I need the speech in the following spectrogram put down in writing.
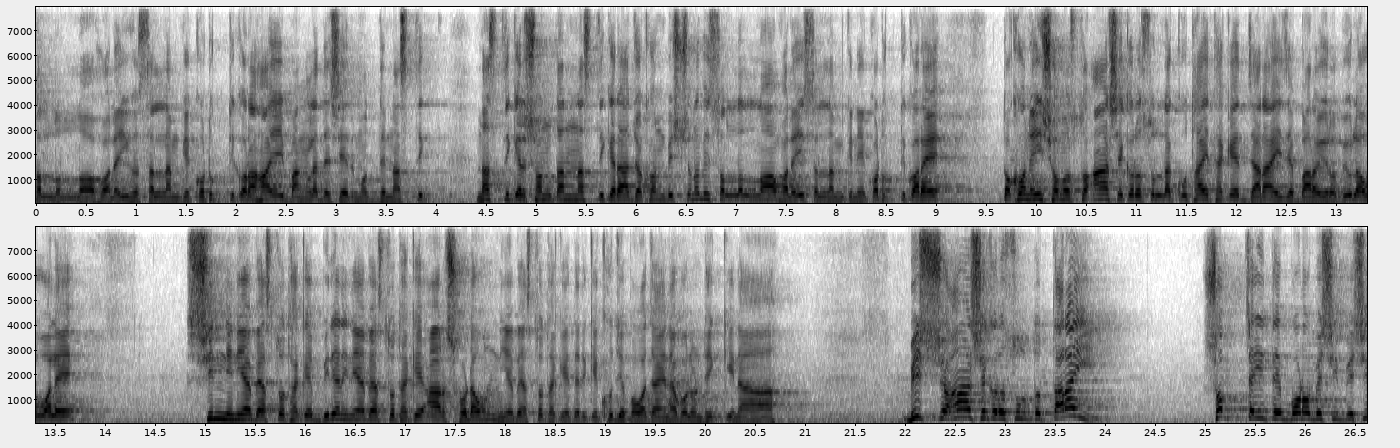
সাল্লাহ আলাইহি কটুক্তি করা হয় এই বাংলাদেশের মধ্যে নাস্তিক, নাস্তিকের সন্তান, নাস্তিকেরা যখন বিশ্বনবী সাল্লাহ সাল্লামকে নিয়ে কটুক্তি করে, তখন এই সমস্ত আশেক রসুল্লাহ কোথায় থাকে? যারা এই যে বারোই রবিউল আউ্বালে সিন্নি নিয়ে ব্যস্ত থাকে, বিরিয়ানি নিয়ে ব্যস্ত থাকে, আর শোডাউন নিয়ে ব্যস্ত থাকে, এদেরকে খুঁজে পাওয়া যায় না, বলুন ঠিক কিনা? বিশ্ব আশেক রসুল তো তারাই সবচাইতে বড় বেশি বেশি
